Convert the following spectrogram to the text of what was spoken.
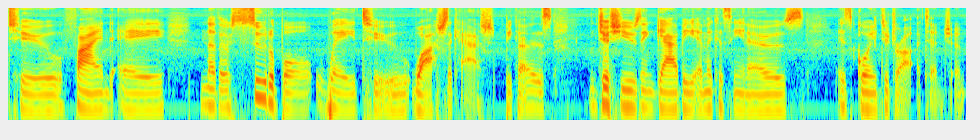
to find a another suitable way to wash the cash because just using Gabby and the casinos is going to draw attention.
